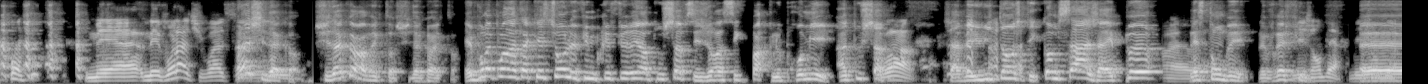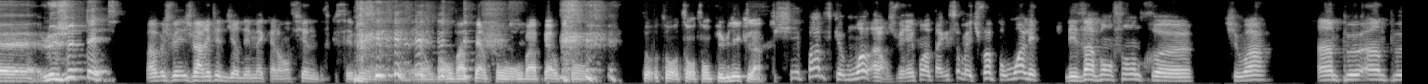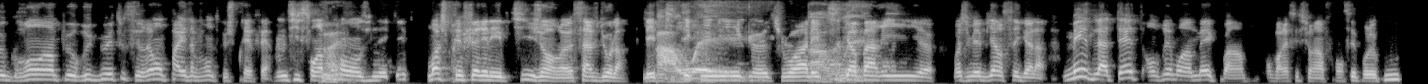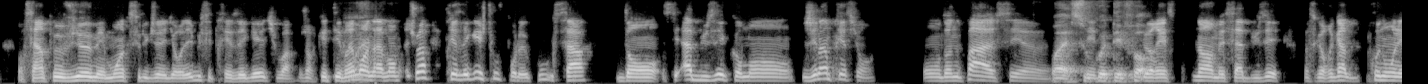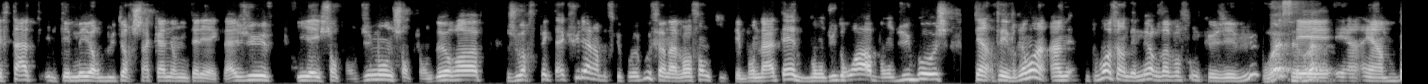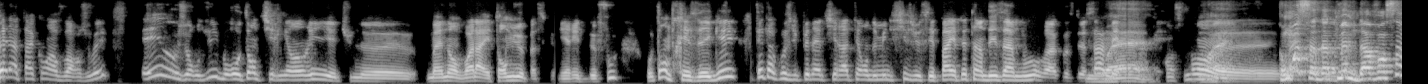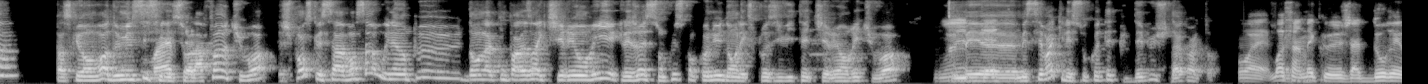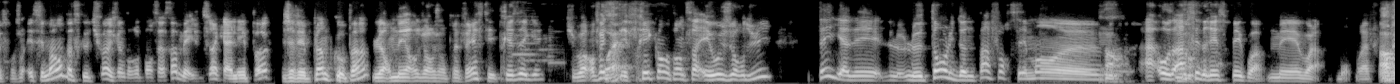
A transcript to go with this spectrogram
mais, euh, mais voilà, tu vois, Ah, je suis d'accord. Je suis d'accord avec toi. Je suis d'accord avec toi. Et pour répondre à ta question, le film préféré intouchable, c'est Jurassic Park, le premier, intouchable. Voilà, J'avais 8 ans, j'étais comme ça, j'avais peur. ouais, Laisse tomber, le vrai film. Légendaire, légendaire. Euh, le jeu de tête. Ah, je vais, je vais arrêter de dire des mecs à l'ancienne parce que c'est bon. hein. On va, perdre ton, on va perdre ton, ton, ton, ton- ton public là. Je sais pas parce que moi, alors je vais répondre à ta question, mais tu vois, pour moi, les, les avant-centres, euh, tu vois, un peu, un peu grands, un peu rugueux et tout, c'est vraiment pas les avant-centres que je préfère. Même s'ils sont importants Ouais. dans une équipe, moi, je préférais les petits, genre euh, Saviola, les petits Ah ouais. techniques, euh, tu vois, les Ah petits ouais. gabarits. euh, moi, j'aimais bien ces gars-là. Mais de la tête, en vrai, moi, un mec, ben, on va rester sur un français pour le coup. Bon, c'est un peu vieux, mais moins que celui que j'allais dire au début, c'est Trezeguet, tu vois. Genre, qui était vraiment un avant. Tu vois, Trezeguet, je trouve, pour le coup, ça, dans... c'est abusé comment. J'ai l'impression, hein, on donne pas assez, euh, Ouais, sous-côté le fort. Non, mais c'est abusé. Parce que regarde, prenons les stats. Il était meilleur buteur chaque année en Italie avec la Juve. Il est champion du monde, champion d'Europe. joueur spectaculaire, hein, parce que pour le coup, c'est un avant-centre qui était bon de la tête, bon du droit, bon du gauche. C'est vraiment, un, pour moi, c'est un des meilleurs avant-centres que j'ai vu. Ouais, c'est vrai. Et un, et un, bel attaquant à avoir joué. Et aujourd'hui, bon, autant Thierry Henry est une. Maintenant, voilà, et tant mieux, parce qu'il mérite de fou. Autant Trezeguet, peut-être à cause du penalty raté en 2006, je sais pas, il y a peut-être un désamour à cause de ça. Mais franchement. Euh, pour moi, ça date même d'avant ça. Hein. Parce qu'en vrai, en 2006, il est sur la fin, tu vois. Je pense que c'est avant ça où il est un peu dans la comparaison avec Thierry Henry et que les gens ils se sont plus reconnus dans l'explosivité de Thierry Henry, tu vois. mais euh, mais c'est vrai qu'il est sous-côté depuis le début, je suis d'accord avec toi. Ouais, moi, c'est un mec que j'adorais, franchement. Et c'est marrant parce que tu vois, je viens de repenser à ça, mais je me souviens qu'à l'époque, j'avais plein de copains. Leur meilleur joueur préféré, c'était très aigué. Tu vois, en fait, c'était fréquent d'entendre ça. Et aujourd'hui, il y a des... le, temps lui donne pas forcément euh, assez de respect, quoi. Mais voilà, bon, bref. Hein,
